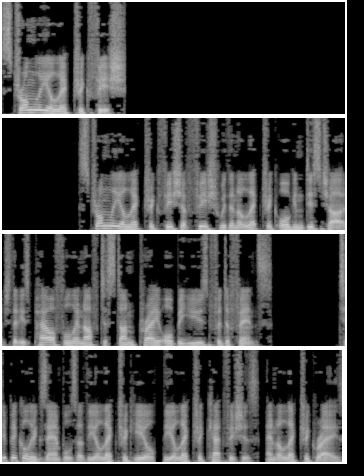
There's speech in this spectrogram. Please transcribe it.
Strongly electric fish Strongly electric fish are fish with an electric organ discharge that is powerful enough to stun prey or be used for defense. Typical examples are the electric eel, the electric catfishes, and electric rays.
